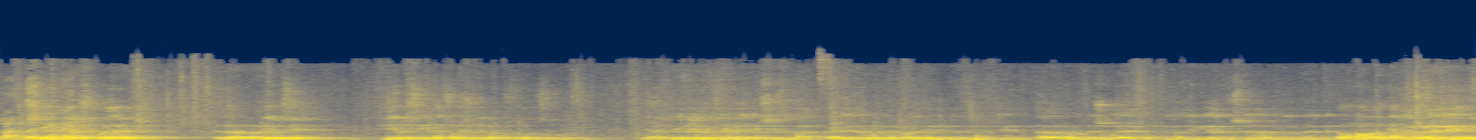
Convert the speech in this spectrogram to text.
Θα γίνει δήλωση, Πρόεδρε. Δήλωση. Δήλωση θα τις ορίσει στο Συμβούλιο. Για να γίνει το σύστημα καλύτερα μπορεί να παραδείγει. Θα την της Τα ονόματα μια μεγαλύτερη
